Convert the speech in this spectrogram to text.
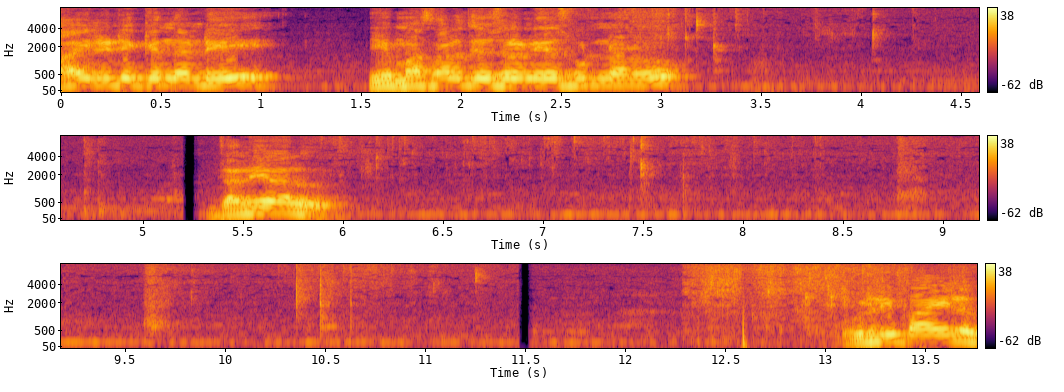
ఆయిల్ ఇటెక్కిందండి కిందండి ఈ మసాలా దినుసులను వేసుకుంటున్నాను. ధనియాలు. ఉల్లిపాయలు.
